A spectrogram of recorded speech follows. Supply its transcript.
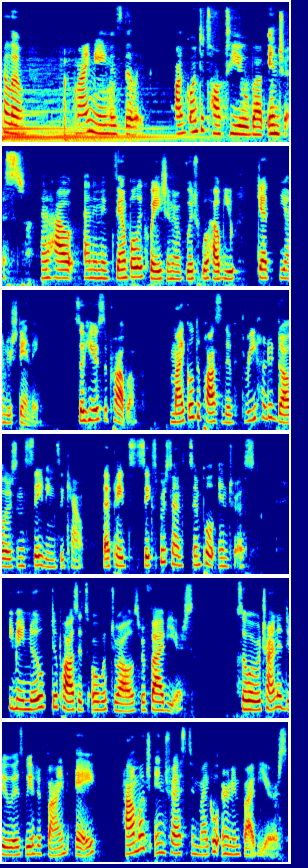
Hello, my name is Billy. I'm going to talk to you about interest and how and an example equation of which will help you get the understanding. So here's the problem. Michael deposited $300 in a savings account that paid 6% simple interest. He made no deposits or withdrawals for 5 years. So what we're trying to do is we have to find A, how much interest did Michael earn in 5 years?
